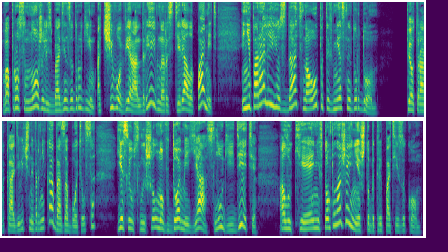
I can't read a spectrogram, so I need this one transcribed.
вопросы множились бы один за другим. Отчего Вера Андреевна растеряла память и не пора ли ее сдать на опыты в местный дурдом? Петр Аркадьевич наверняка бы озаботился, если услышал, но в доме я, слуги и дети, а Лукея не в том положении, чтобы трепать языком.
